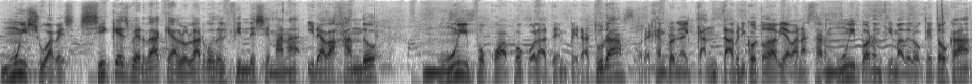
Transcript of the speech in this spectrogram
muy suaves. Sí que es verdad que a lo largo del fin de semana irá bajando muy poco a poco la temperatura. Por ejemplo, en el Cantábrico todavía van a estar muy por encima de lo que toca.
